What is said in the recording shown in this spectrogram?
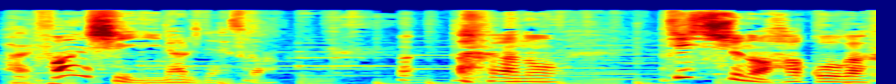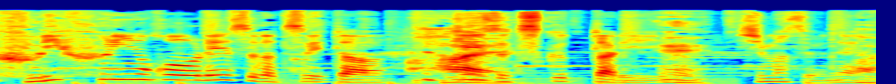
はい。ファンシーになるじゃないですか、ああのティッシュの箱がフリフリのこうレースがついたケはい。ース作ったりえしますよね、はい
